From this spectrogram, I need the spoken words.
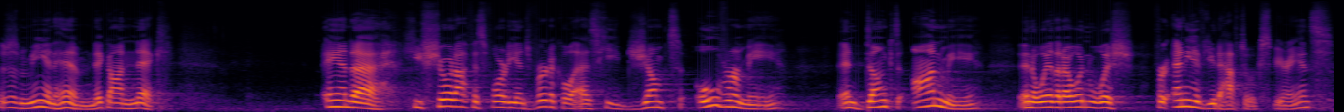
So it's just me and him, Nick on Nick. And uh, he showed off his 40 inch vertical as he jumped over me and dunked on me in a way that I wouldn't wish for any of you to have to experience.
